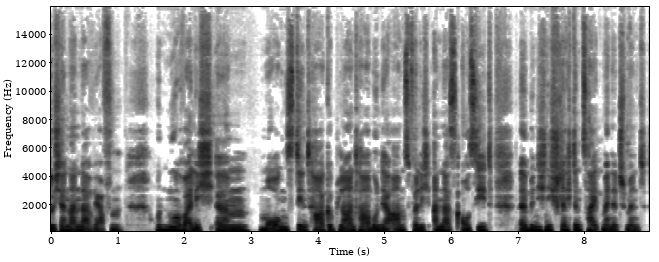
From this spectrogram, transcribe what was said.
durcheinander werfen. Und nur weil ich ähm, morgens den Tag geplant habe und der abends völlig anders aussieht, äh, bin ich nicht schlecht im Zeitmanagement,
